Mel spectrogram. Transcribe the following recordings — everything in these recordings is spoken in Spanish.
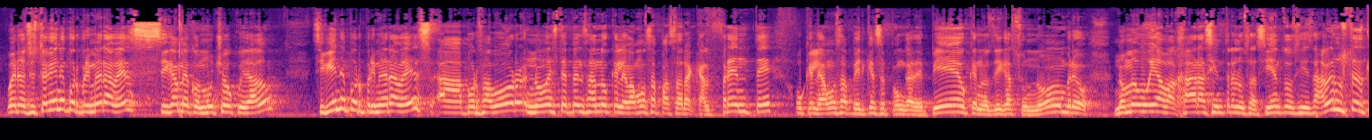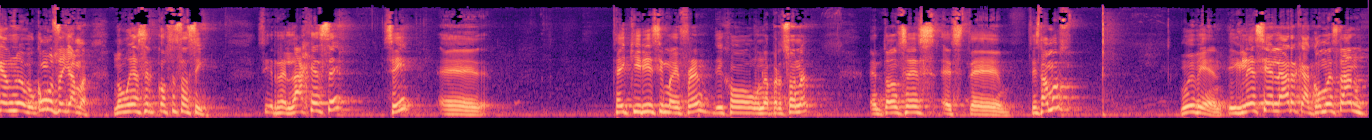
Bueno, si usted viene por primera vez, sígame con mucho cuidado. Si viene por primera vez, ah, por favor no esté pensando que le vamos a pasar acá al frente o que le vamos a pedir que se ponga de pie o que nos diga su nombre o no me voy a bajar así entre los asientos y a ver usted qué es nuevo, ¿cómo se llama? No voy a hacer cosas así. Sí, relájese, ¿sí? Eh, take it easy, my friend, dijo una persona. Entonces, este, ¿sí estamos? Muy bien. Iglesia El Arca, ¿cómo están?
